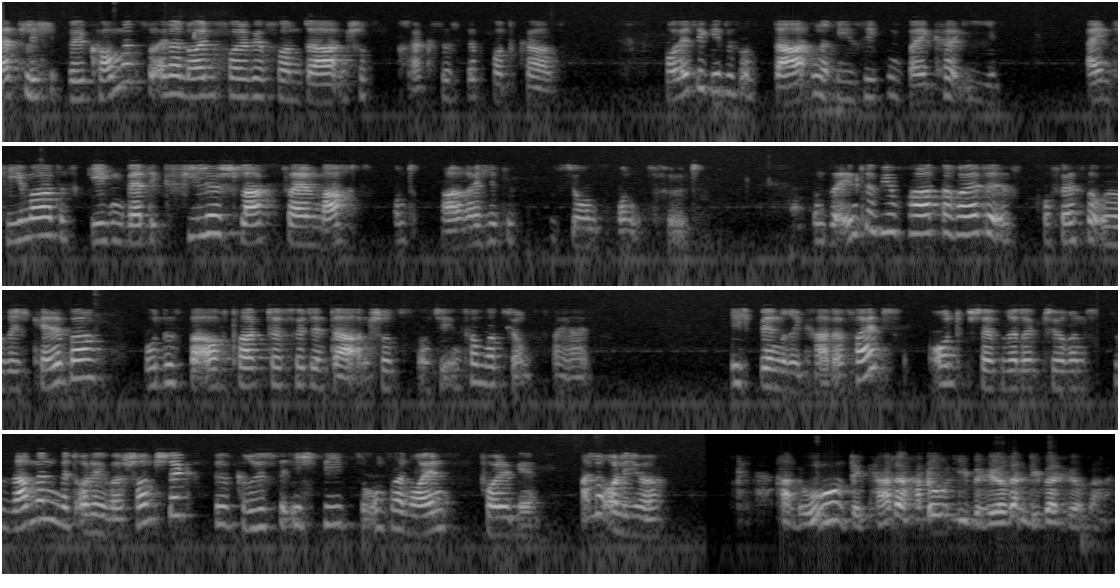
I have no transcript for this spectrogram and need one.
herzlich willkommen zu einer neuen Folge von Datenschutzpraxis der Podcast. Heute geht es um Datenrisiken bei KI. Ein Thema, das gegenwärtig viele Schlagzeilen macht und zahlreiche Diskussionsrunden füllt. Unser Interviewpartner heute ist Professor Ulrich Kelber, Bundesbeauftragter für den Datenschutz und die Informationsfreiheit. Ich bin Ricarda Veit und Chefredakteurin. Zusammen mit Oliver Schonczyk begrüße ich Sie zu unserer neuen Folge. Hallo Oliver. Hallo Ricarda, hallo liebe Hörerinnen, liebe Hörer.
